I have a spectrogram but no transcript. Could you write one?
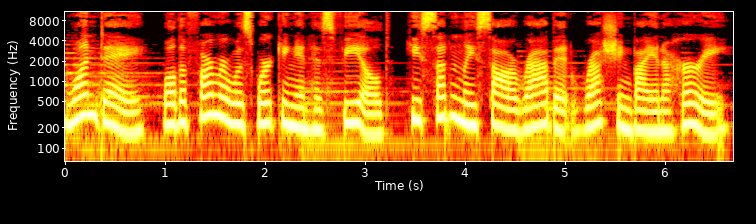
One day, while the farmer was working in his field, he suddenly saw a rabbit rushing by in a hurry.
